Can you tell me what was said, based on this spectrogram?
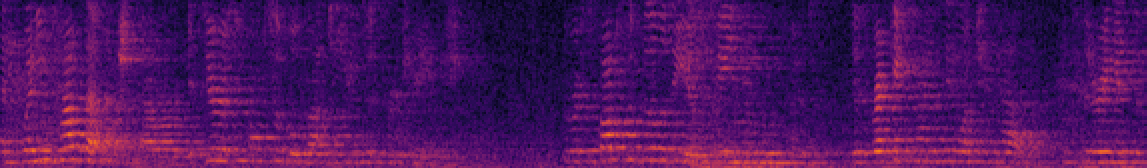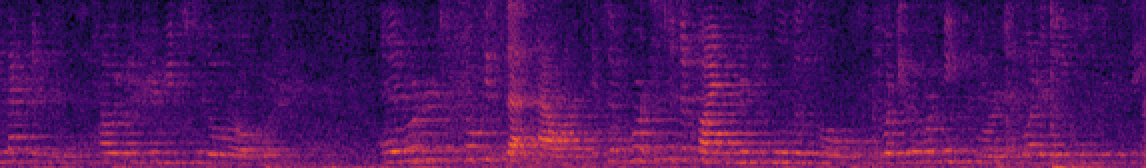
And when you have that much power, it's irresponsible not to use it for change. The responsibility of being a movement is recognizing what you have, considering its effectiveness and how it contributes to the world. And in order to focus that power, it's important to define principles and goals, what you're working toward and what it needs to succeed.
